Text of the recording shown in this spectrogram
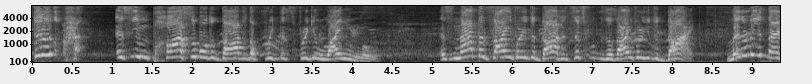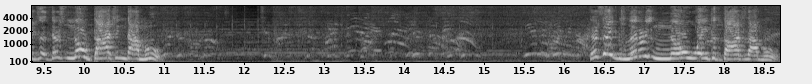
Dude, It's impossible to dodge the freak this freaking lightning move. It's not designed for you to dodge, it's just designed for you to die. Literally, there's, there's no dodging that move. There's like literally no way to dodge that move.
